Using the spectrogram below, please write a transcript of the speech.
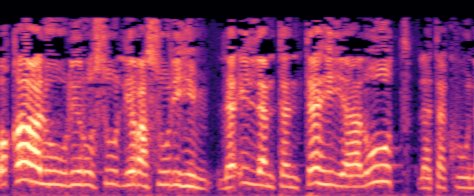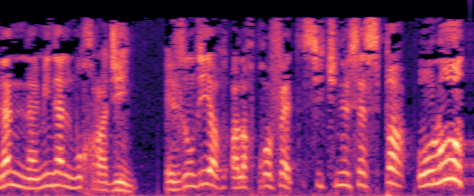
وقالوا لرسول لرسولهم لئن لم تنتهي يا لوط لتكونن من المخرجين Ils ont dit à leur prophète, si tu ne cesses pas au Lot,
